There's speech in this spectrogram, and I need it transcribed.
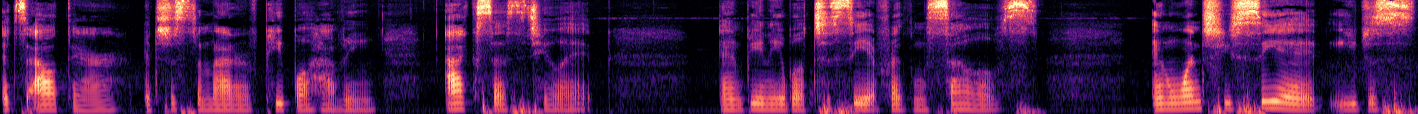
it's out there. It's just a matter of people having access to it and being able to see it for themselves. And once you see it, you just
